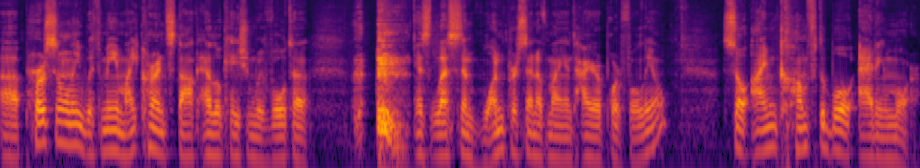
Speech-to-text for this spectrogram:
Uh, personally, with me, my current stock allocation with Volta is less than 1% of my entire portfolio. So I'm comfortable adding more.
